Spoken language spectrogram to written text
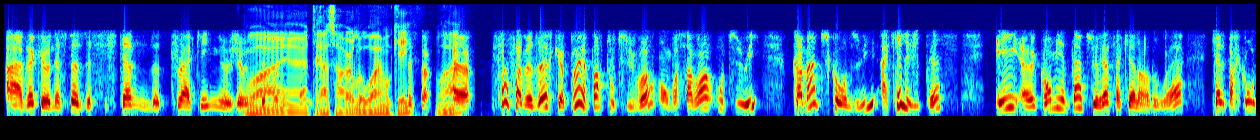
Avec une espèce de système de tracking. Je ouais, un traceur, là, ouais, OK. Ça. Euh, ça, ça veut dire que peu importe où tu vas, on va savoir où tu es, comment tu conduis, à quelle vitesse et euh, combien de temps tu restes à quel endroit quel parcours,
